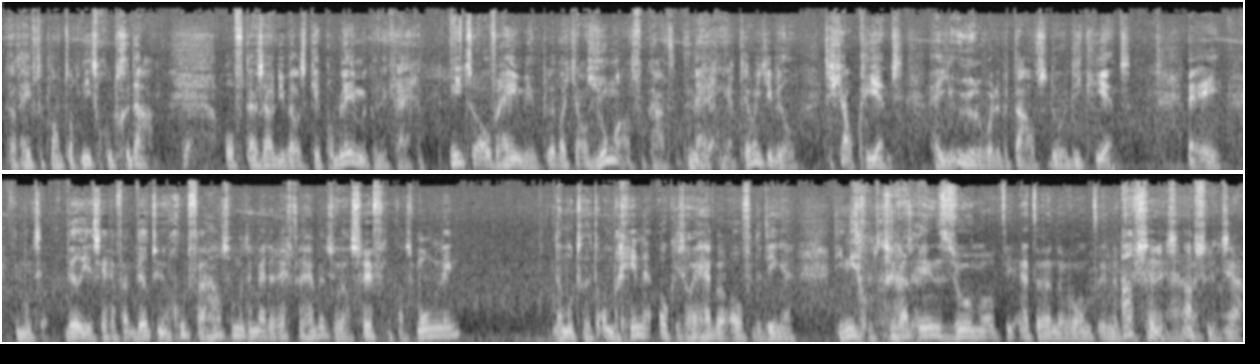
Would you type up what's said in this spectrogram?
dat heeft de klant toch niet goed gedaan. Ja. Of daar zou die wel eens een keer problemen kunnen krijgen. Niet zo overheen wimpelen, wat je als jonge advocaat de neiging hebt. Hè? Want je wil, het is jouw cliënt. Hè? Je uren worden betaald door die cliënt. Nee, je moet, wil je zeggen, van, wilt u een goed verhaal zo moeten bij de rechter hebben, zowel schriftelijk als mondeling, dan moeten we het om beginnen ook eens hebben over de dingen die niet goed gaan. Je gaat inzoomen op die etterende wond in het Absoluut, absoluut. Ja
